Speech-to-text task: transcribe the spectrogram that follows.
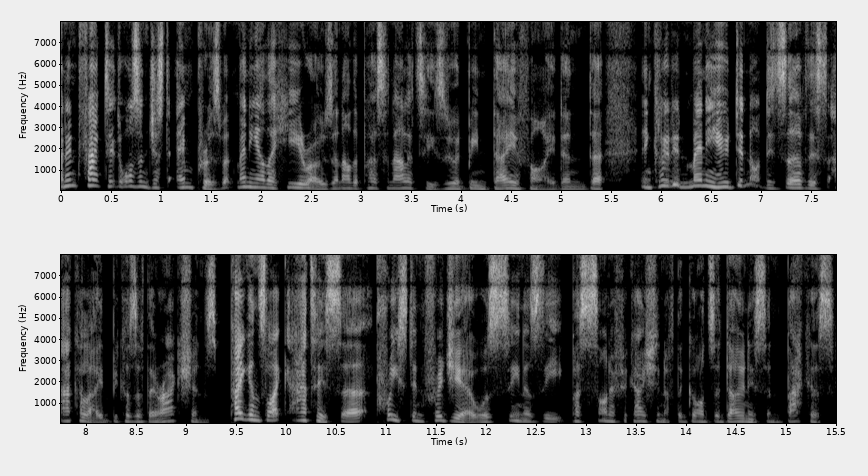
And in fact, it wasn't just emperors, but many other heroes and other personalities who had been deified, and uh, included many who did not deserve this accolade because of their actions. Pagans like Attis, a priest in Phrygia, was seen as the personification of the gods Adonis and Bacchus.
